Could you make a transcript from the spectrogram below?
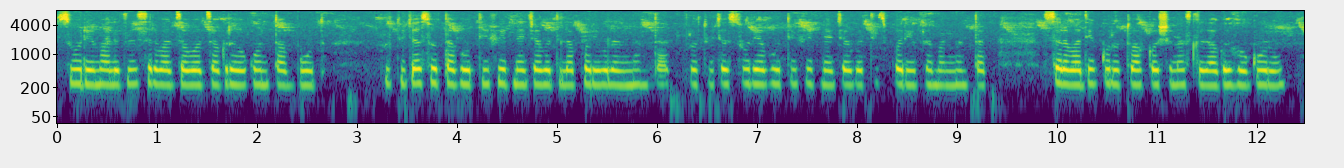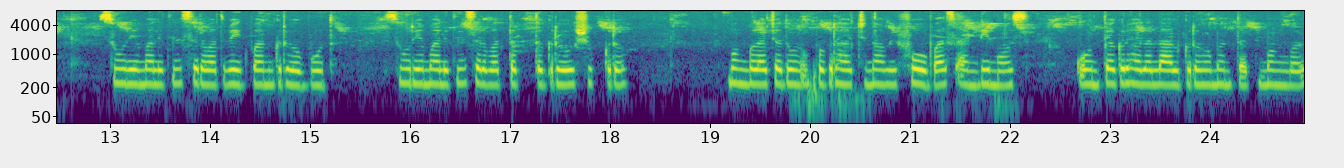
सूर्यमालेतील सर्वात जवळचा ग्रह कोणता? बुध. पृथ्वीच्या स्वतःभोवती फिरण्याच्या गतीला परिवलन म्हणतात. पृथ्वीच्या सूर्याभोवती फिरण्याच्या गतीस परिभ्रमण म्हणतात. सर्वाधिक गुरुत्वाकर्षण असलेला ग्रह गुरु. सूर्यमालेतील सर्वात वेगवान ग्रह बुध. सूर्यमालेतील सर्वात तप्त ग्रह शुक्र. मंगळाच्या दोन उपग्रहाची नावे फोबास आणि डिमॉस. कोणत्या ग्रहाला लाल ग्रह म्हणतात? मंगळ.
